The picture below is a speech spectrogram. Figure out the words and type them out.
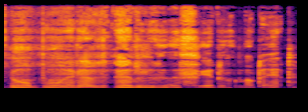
Oh boy, I gotta, let's see, I about that.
